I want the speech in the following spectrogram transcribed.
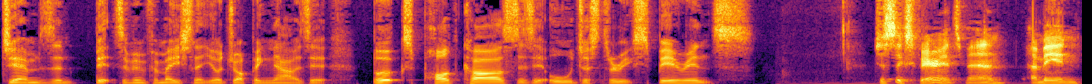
gems and bits of information that you're dropping now? Is it books, podcasts? Is it all just through experience? Just experience, man. I mean,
